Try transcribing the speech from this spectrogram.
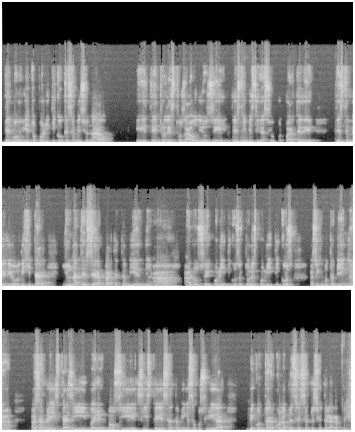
del movimiento político que se ha mencionado dentro de estos audios de, de esta investigación por parte de, de este medio digital y una tercera parte también a, a los eh, políticos, actores políticos, así como también a, asambleístas y veremos si existe esa también esa posibilidad de contar con la presencia del presidente de la República.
